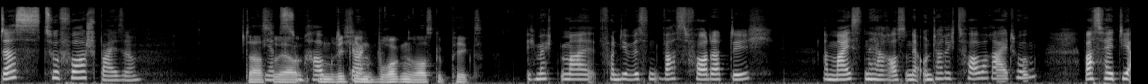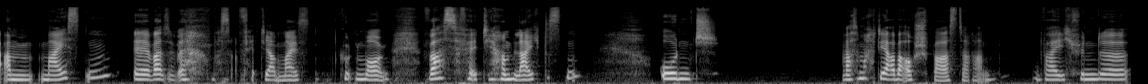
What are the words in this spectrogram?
das zur Vorspeise. Da hast Jetzt du ja einen richtigen Brocken rausgepickt. Ich möchte mal von dir wissen, was fordert dich am meisten heraus in der Unterrichtsvorbereitung? Was fällt dir am meisten, äh, was, äh, was fällt dir am meisten? Guten Morgen. Was fällt dir am leichtesten? Und was macht dir aber auch Spaß daran? Weil ich finde,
